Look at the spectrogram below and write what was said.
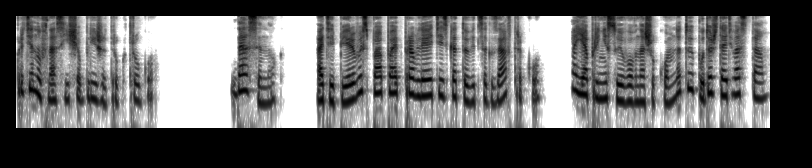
притянув нас еще ближе друг к другу. «Да, сынок. А теперь вы с папой отправляетесь готовиться к завтраку, а я принесу его в нашу комнату и буду ждать вас там».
